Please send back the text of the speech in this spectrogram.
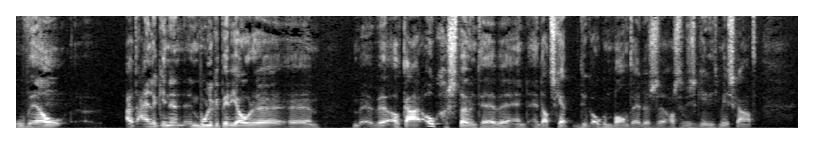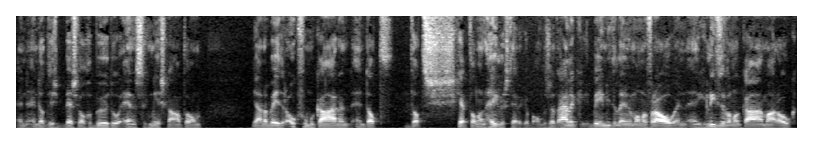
hoewel uiteindelijk in een, moeilijke periode ehm, we elkaar ook gesteund hebben. En, en dat schept natuurlijk ook een band. Hè. Dus eh, als er eens een keer iets misgaat, en, en dat is best wel gebeurd door ernstig misgaat, dan, ja, dan ben je er ook voor elkaar. En, en dat, dat schept dan een hele sterke band. Dus uiteindelijk ben je niet alleen een man en vrouw en, en geliefden van elkaar, maar ook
